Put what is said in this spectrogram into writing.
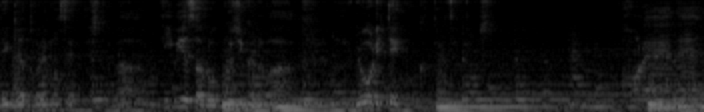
履歴は取れませんでしたが TBS は6時からは料理天国ってやつやってました。これね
